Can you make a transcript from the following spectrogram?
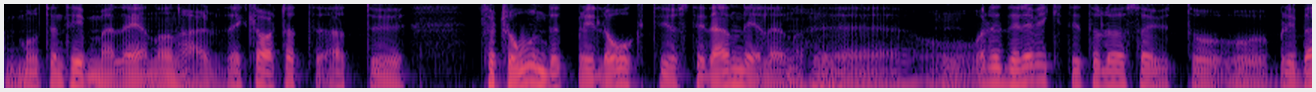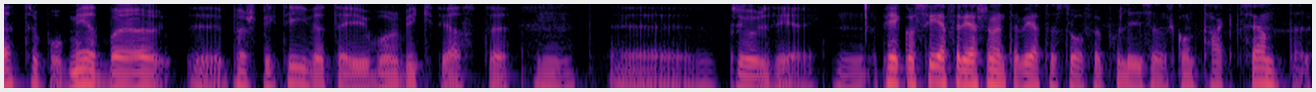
mot en timme eller en och en halv. Det är klart att, att du förtroendet blir lågt just i den delen. Mm. Eh, och, och, det är viktigt att lösa ut och, och, bli bättre på. Medborgarperspektivet är ju vår viktigaste mm. eh, prioritering. Mm. PKC för er som inte vet det står för Polisens kontaktcenter.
